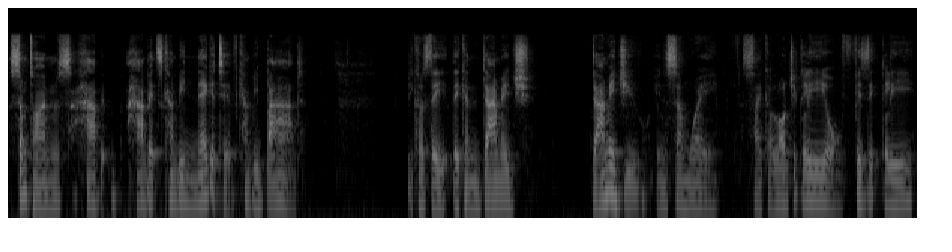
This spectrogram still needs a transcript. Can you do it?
Sometimes habit, habits can be negative, can be bad because they, they can damage damage you in some way psychologically or physically,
